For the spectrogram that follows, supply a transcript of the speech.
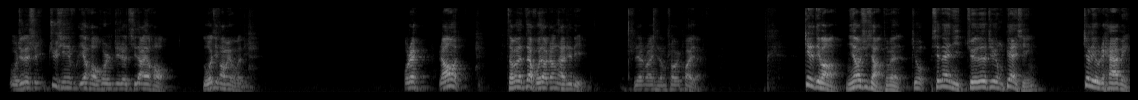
我觉得是句型也好，或者这个其他也好，逻辑方面有问题。OK，然后咱们再回到刚才这里，时间关系，咱们稍微快一点。这个地方你要去想，同学们，就现在你觉得这种变形，这里有个 having，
